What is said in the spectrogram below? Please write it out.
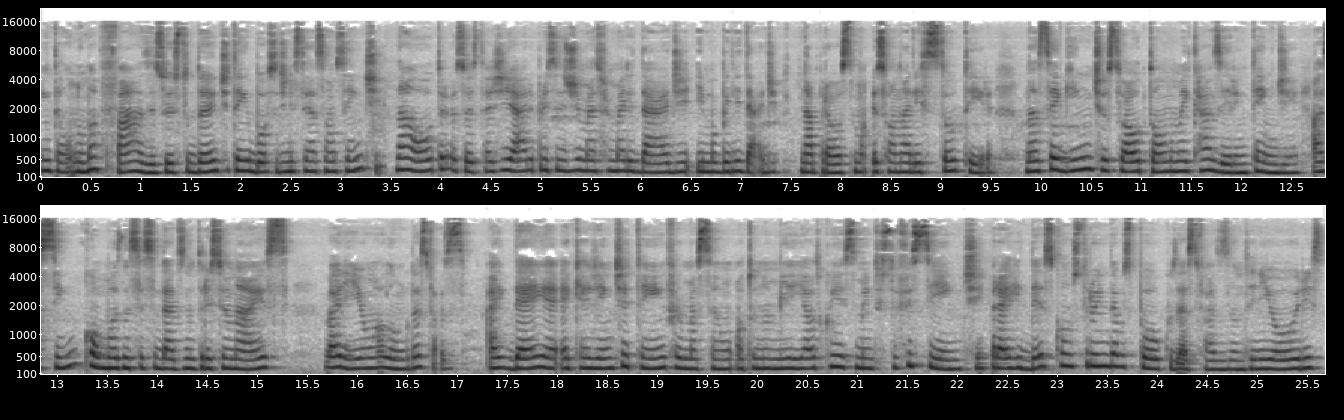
Então, numa fase, sou estudante e tenho bolsa de iniciação científica. Na outra, eu sou estagiária e preciso de mais formalidade e mobilidade. Na próxima, eu sou analista solteira. Na seguinte, eu sou autônoma e caseira, entende? Assim como as necessidades nutricionais variam ao longo das fases. A ideia é que a gente tenha informação, autonomia e autoconhecimento suficiente para ir desconstruindo aos poucos as fases anteriores,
